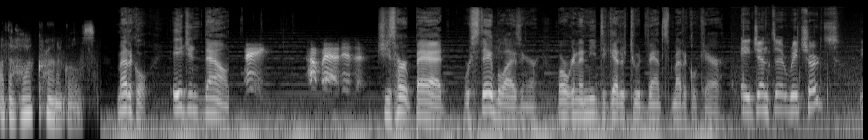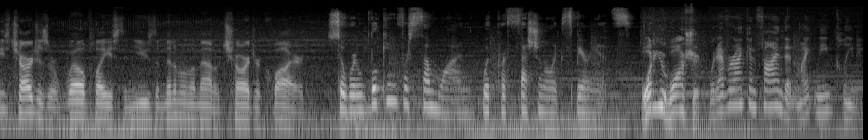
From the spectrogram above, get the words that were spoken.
of the Hawk Chronicles. Medical, agent down. Hey, how bad is it? She's hurt bad. We're stabilizing her, but we're gonna need to get her to advanced medical care. Agent uh, Richards? These charges are well placed and use the minimum amount of charge required. So we're looking for someone with professional experience. What are you washing? Whatever I can find that might need cleaning.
